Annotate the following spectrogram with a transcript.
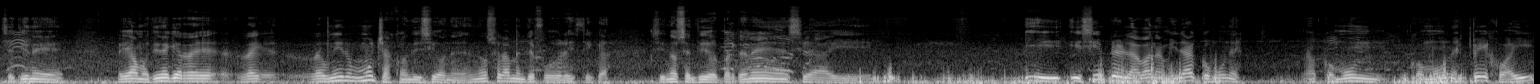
se tiene, digamos, tiene que reunir muchas condiciones, no solamente futbolísticas, sino sentido de pertenencia y, y, siempre la van a mirar como un como, un, como un espejo ahí,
